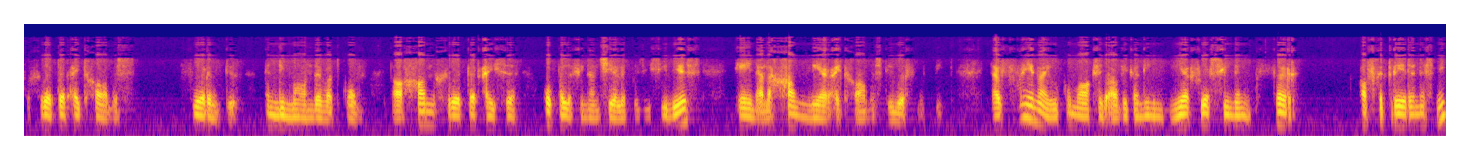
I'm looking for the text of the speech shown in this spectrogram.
vir groter uitgawes vorentoe in die maande wat kom. Daar gaan groter eise op hulle finansiële posisie wees en hulle gaan meer uitgawes te hoof moet bied. Nou vra jy my hoekom maak Suid-Afrika nie meer voorsiening vir afgetredenes nie.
